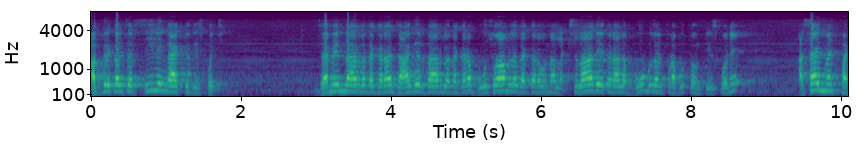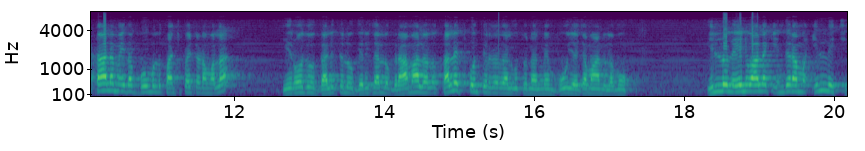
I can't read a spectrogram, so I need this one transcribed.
అగ్రికల్చర్ సీలింగ్ యాక్ట్ తీసుకొచ్చి జమీందారుల దగ్గర జాగీర్దారుల దగ్గర భూస్వాముల దగ్గర ఉన్న లక్షలాది ఎకరాల భూములను ప్రభుత్వం తీసుకొని అసైన్మెంట్ పట్టాల మీద భూములు పంచిపెట్టడం వల్ల ఈరోజు దళితులు గిరిజనులు గ్రామాలలో తలెత్తుకొని తిరగగలుగుతున్నారు మేము భూ యజమానులము. ఇల్లు లేని వాళ్ళకి ఇందిరమ్మ ఇల్లు ఇచ్చి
